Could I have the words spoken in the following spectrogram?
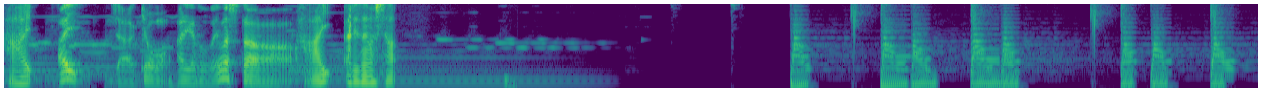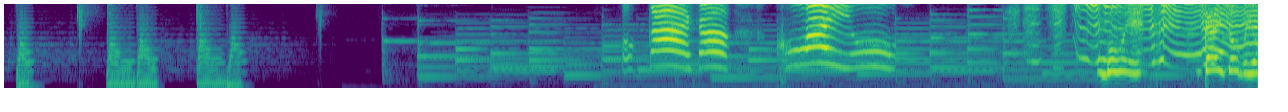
はい。はい。じゃあ今日もありがとうございました。はい。ありがとうございました。お母さん、怖いよ。萌え、大丈夫よ。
